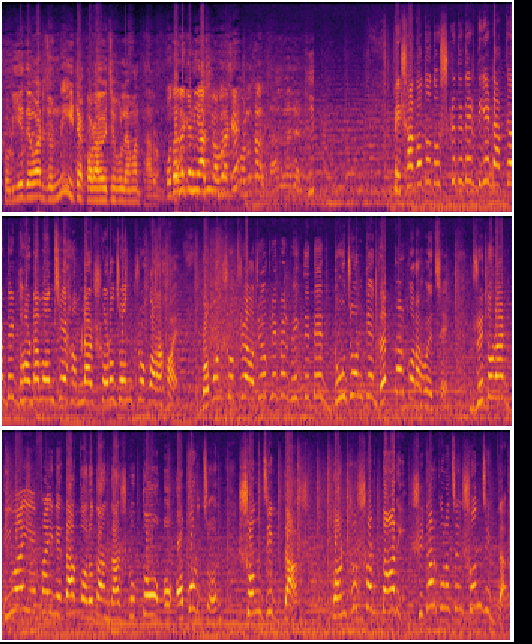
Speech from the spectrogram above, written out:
সরিয়ে দেওয়ার জন্যই এটা করা হয়েছে বলে আমার ধারণা। কোথা থেকে নিয়ে আসলো আপনাকে? পেশাগত দুষ্কৃতীদের দিয়ে ডাক্তারদের ধর্ণামঞ্চে হামলার ষড়যন্ত্র করা হয়। গোপন সূত্রে অডিও ক্লিপের ভিত্তিতে দুজনকে গ্রেপ্তার করা হয়েছে। ধৃতরা ডিওয়াইএফআই নেতা কলতান দাশগুপ্ত ও অপরজন সঞ্জীব দাস কণ্ঠস্বর তাঁরই, স্বীকার করেছেন সঞ্জীব দাস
